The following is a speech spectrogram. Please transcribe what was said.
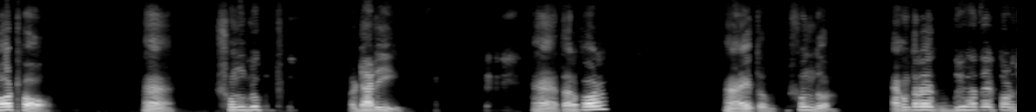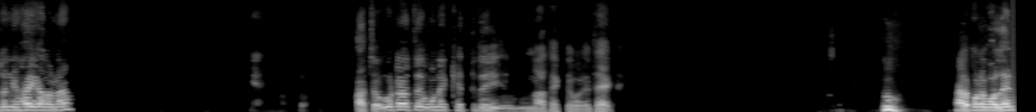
ক, ঠ হ্যাঁ, সংযুক্ত ডাঁড়ি। হ্যাঁ, তারপর? হ্যাঁ, এই তো সুন্দর। এখন তাহলে দুই হাতের তর্জনী হয়ে গেল না? আচ্ছা ওটাতে অনেক ক্ষেত্রেই না থাকতে পারে। হুম, তারপরে বলেন।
